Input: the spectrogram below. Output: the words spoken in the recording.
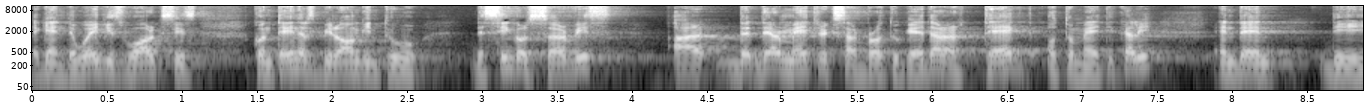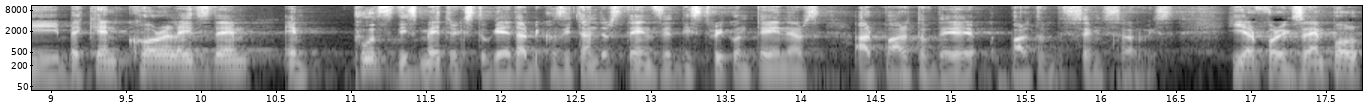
Again, the way this works is containers belonging to the single service are, their metrics are brought together, are tagged automatically, and then the backend correlates them and puts these metrics together because it understands that these three containers are part of the part of the same service. Here, for example,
